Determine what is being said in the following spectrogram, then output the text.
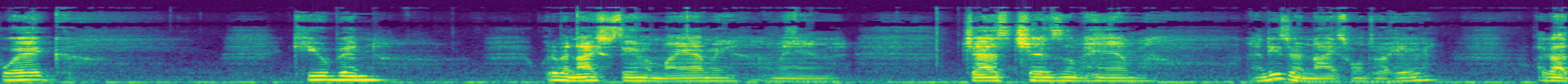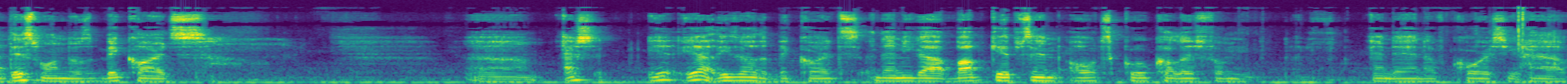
Puig. Cuban. Would have been nice to see him in Miami. I mean, Jazz Chisholm, him. And these are nice ones right here. I got this one, those big cards. Um, actually, yeah, yeah, these are the big cards. And then you got Bob Gibson, old school colors from, and then of course you have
